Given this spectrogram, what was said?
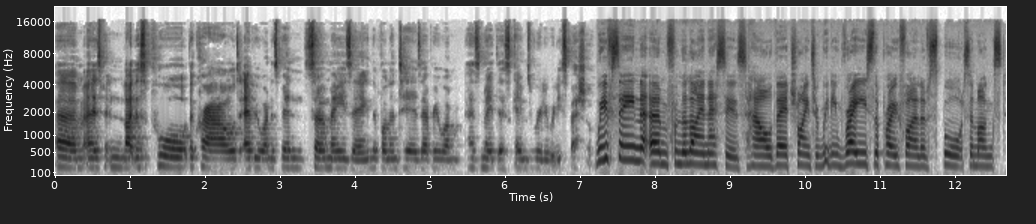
um, and it's been like the support, the crowd, everyone has been so amazing. The volunteers, everyone has made this games really, really special. We've seen um, from the Lionesses how they're trying to really raise the profile of sport amongst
